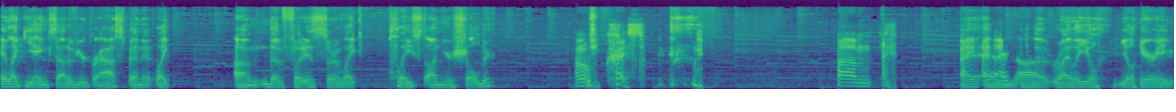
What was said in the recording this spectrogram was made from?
it like yanks out of your grasp and it like um the foot is sort of like placed on your shoulder oh Christ. um, I, I, and, I, and, uh riley you'll you'll hear a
